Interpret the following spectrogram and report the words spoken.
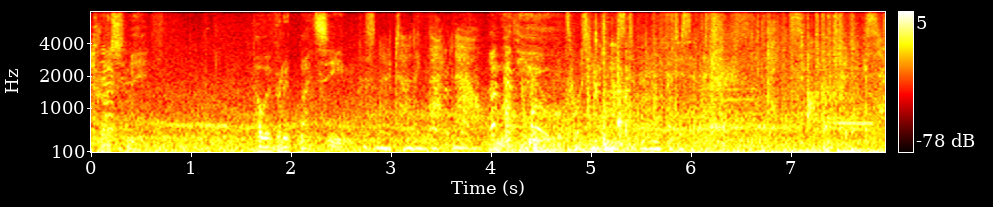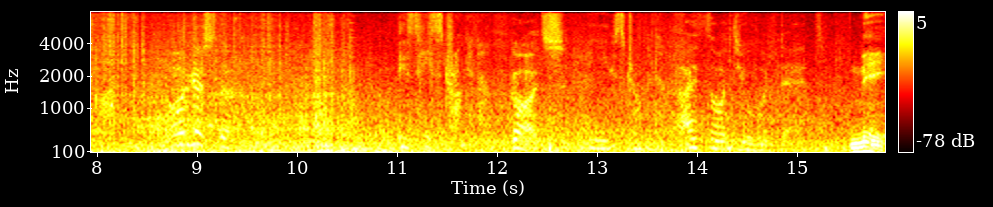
Trust me. However it might seem, There's no turning back now. I'm with you. It's what he wants to believe it is the truth. Gates are opening, Senua. Is he strong enough? Gods, Are you strong enough? I thought you were dead. Me.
